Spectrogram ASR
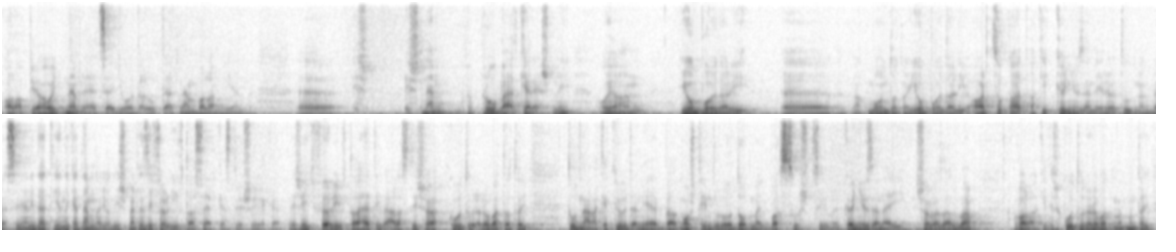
alapja, hogy nem lehetsz egy oldalú, tehát nem valamilyen. És és nem próbált keresni olyan jobboldali mondott, meg jobboldali arcokat, akik könnyű zenéről tudnak beszélni, de hát ilyeneket nem nagyon ismert, ezért fölhívta a szerkesztőségeket. És így fölhívta a heti választ is a kultúra rovatot, hogy tudnának-e küldeni ebbe a most induló Dob meg Basszus című könnyűzenei sorozatba valakit. És a kultúra rovat mondta, hogy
